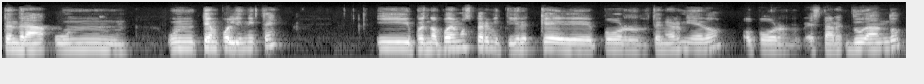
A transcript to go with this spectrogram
tendrá un, un tiempo límite y pues no podemos permitir que por tener miedo o por estar dudando,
